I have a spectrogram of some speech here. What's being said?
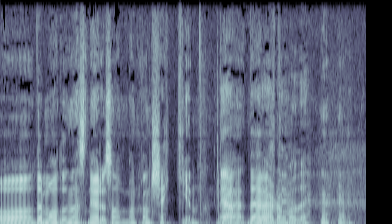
Og det må det nesten gjøre sånn at man kan sjekke inn. Det, Ja, det er viktig. det.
